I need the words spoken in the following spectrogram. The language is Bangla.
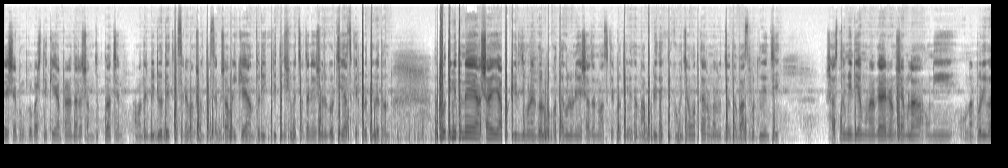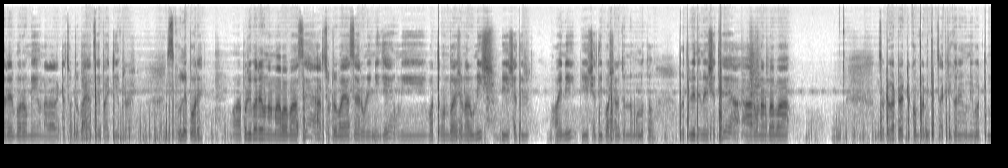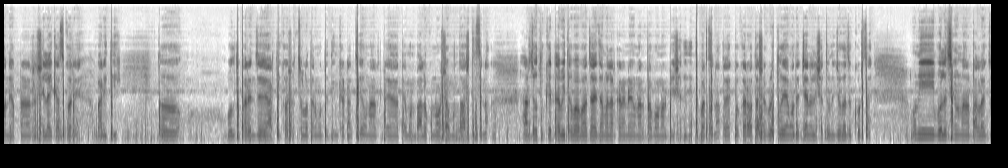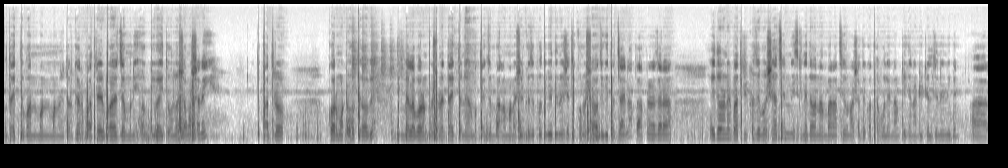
দেশ এবং প্রবাস থেকে আপনারা যারা সংযুক্ত আছেন, আমাদের ভিডিও দেখতেছেন এবং শুনতেছেন, সবাইকে আন্তরিক প্রীতি, শুভেচ্ছা জানিয়ে শুরু করছি আজকের প্রতিবেদন। প্রতিবেদনে আসা এই আপুটির জীবনের গল্প কথাগুলো নিয়ে সাজানো আজকের প্রতিবেদন। আপুটি দেখতে খুবই চমৎকার, ওনার উচ্চতা পাঁচ ফুট দুই ইঞ্চি। স্বাস্থ্য মিডিয়াম, ওনার গায়ের রং শ্যামলা। উনি, ওনার পরিবারের বড় মেয়ে, ওনার আর একটা ছোট ভাই আছে, ভাইটি আপনার স্কুলে পড়ে। ওনার পরিবারে ওনার মা বাবা আছে, আর ছোট ভাই আছে, আর উনি নিজে। উনি বর্তমান বয়স ওনার উনিশ, বিয়ে সাথীর হয়নি। বিয়ে শাদি বসার জন্য মূলত প্রতিবেদনে এসেছে। আর ওনার বাবা ছোটোখাটো একটা কোম্পানিতে চাকরি করে। উনি বর্তমানে আপনার সেলাই কাজ করে বাড়িতেই। তো বলতে পারেন যে আর্থিক অসচ্ছলতার মধ্যে দিন কাটাচ্ছে, ওনার তেমন ভালো কোনো সম্বন্ধ আসতেছে না। আর যৌতুকের দাবি দাবা বা যায় ঝামেলার কারণে ওনার বাবা ওনার বিয়ে শাদী দিতে পারছে না। তো এক প্রকার হতাশাগ্রস্ত হয়ে আমাদের চ্যানেলের সাথে উনি যোগাযোগ করছে। উনি বলেছে ওনার ভালো একজন দায়িত্ববান মন মানুষ দরকার, পাত্রের বয়স যেমনই হোক বিবাহিত হলো সমস্যা নেই। পাত্র কর্মঠ হতে হবে। তিনবেলা ভরণ পোষণের দায়িত্ব নেওয়ার মতো একজন ভালো মানুষের কাছে প্রতিবেদন এসেছে, কোনো সহযোগিতা চায় না। তো আপনারা যারা এই ধরনের পাত্রীর খোঁজে বসে আছেন, স্ক্রিনে দেওয়া নাম্বার আছে, ওনার সাথে কথা বলে নাম, ঠিকানা ডিটেল জেনে নেবেন। আর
